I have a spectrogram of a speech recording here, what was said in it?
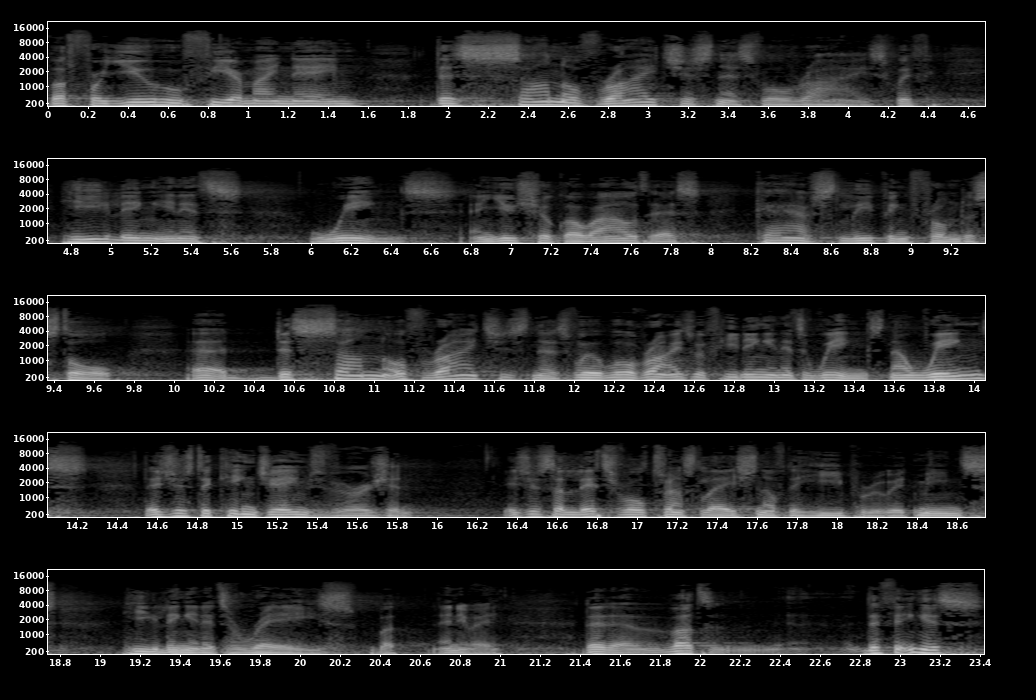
But for you who fear my name, the Sun of Righteousness will rise with healing in its wings, and you shall go out as calves leaping from the stall. Uh, the Sun of Righteousness will, will rise with healing in its wings. Now, wings, there's just the King James Version. It's just a literal translation of the Hebrew. It means healing in its rays. But anyway, uh, but the thing is,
